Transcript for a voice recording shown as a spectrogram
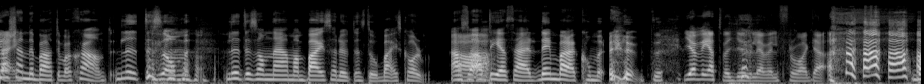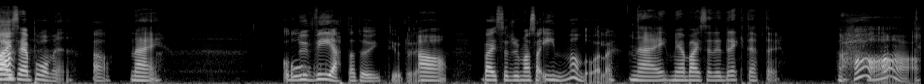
jag kände bara att det var skönt. Lite som, lite som när man bajsar ut en stor bajskorv. Alltså att det är så här, den bara kommer ut. Jag vet vad Julia vill fråga. Bajsar jag på mig? Ja. Nej. Och du vet att du inte gjorde det? Ja. Bajsade du massa innan då eller? Nej, men jag bajsade direkt efter. Jaha.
